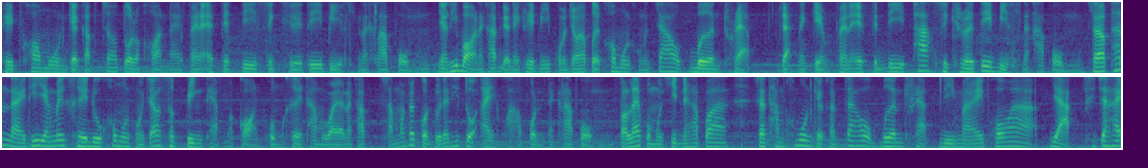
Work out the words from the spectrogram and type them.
คลิปข้อมูลเกี่ยวกับเจ้าตัวละครใน Final Fantasy Security Beast นะครับผมอย่างที่บอกนะครับ เดี๋ยวในคลิปนี้ผมจะมาเปิดข้อมูลของเจ้า Burn Trap จากในเกม Final Fantasy ภาค Security Beast นะครับผมสำหรับท่านใดที่ยังไม่เคยดูข้อมูลของเจ้า Spring Tab มาก่อน ผมเคยทำเอาไว้แล้วนะครับ สามารถไปกดดูได้ที่ตัวไอขวาบนนะครับผม ตอนแรกผมก็คิดนะครับว่าจะทำข้อมูลเกี่ยวกับเจ้า Burn Trap ดีไหม เพราะว่าอยากที่จะให้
